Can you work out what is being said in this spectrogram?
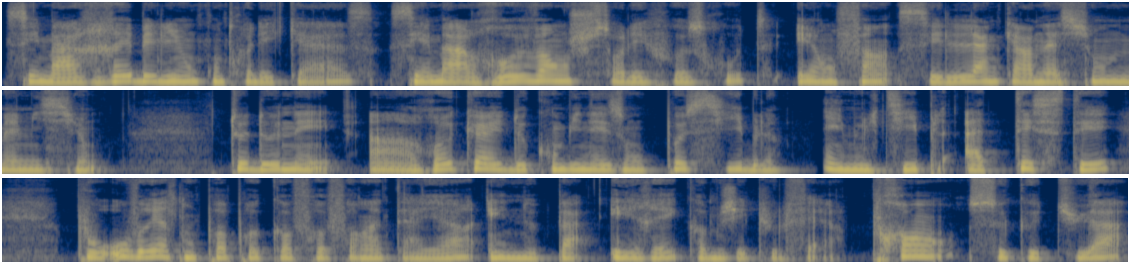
C'est ma rébellion contre les cases, c'est ma revanche sur les fausses routes, et enfin, c'est l'incarnation de ma mission te donner un recueil de combinaisons possibles et multiples à tester pour ouvrir ton propre coffre-fort intérieur et ne pas errer comme j'ai pu le faire. Prends ce que tu as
